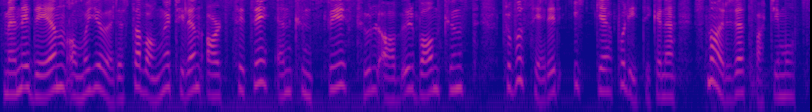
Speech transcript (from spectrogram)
Men ideen om å gjøre Stavanger til en art city, en kunstby full av urban kunst, provoserer ikke politikerne, snarere tvert imot.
